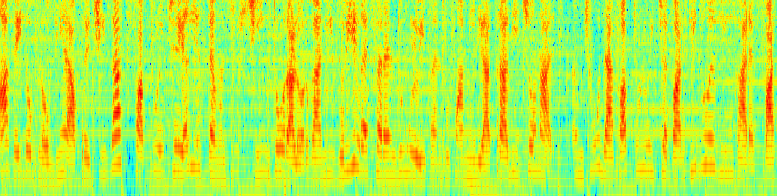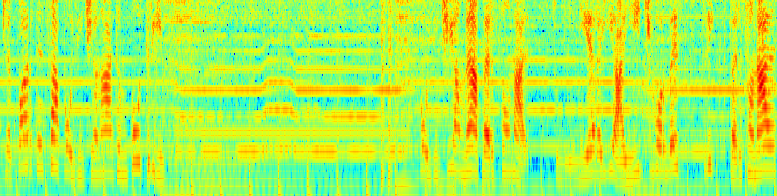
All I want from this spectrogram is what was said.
Matei Dobrovie a precizat faptul că el este un susținător al organizării referendumului pentru familia tradițional, în ciuda faptului ce partidul din care face parte s-a poziționat împotriv. Poziția mea personal, sublinierei aici vorbesc strict personal,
